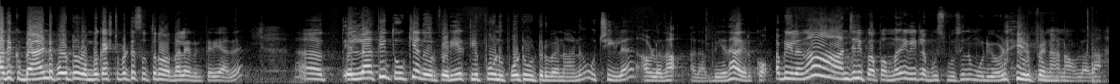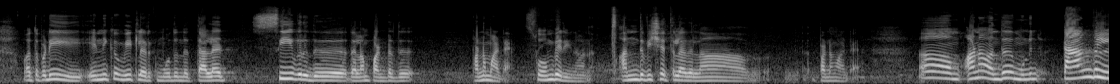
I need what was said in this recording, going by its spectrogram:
அதுக்கு பேண்டு போட்டு ரொம்ப கஷ்டப்பட்டு சுற்றணும் அதனால எனக்கு தெரியாது. எல்லாத்தையும் தூக்கி அந்த ஒரு பெரிய கிளிப் ஒன்று போட்டு விட்டுருவேன் நான் உச்சியில். அவ்வளோதான் அது அப்படியே தான் இருக்கும். அப்படி இல்லைன்னா அஞ்சலி பாப்பா மாதிரி வீட்டில் புஸ் புஸ்னு முடியோடு இருப்பேன் நான் அவ்வளோதான் மற்றபடி என்றைக்கும் வீட்டில் இருக்கும்போது இந்த தலை சீவுறது அதெல்லாம் பண்ணுறது பண்ண மாட்டேன். சோம்பேறி நான். அந்த விஷயத்தில் அதெல்லாம் பண்ண மாட்டேன். ஆனால் வந்து முடிஞ்ச டேங்கிள்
